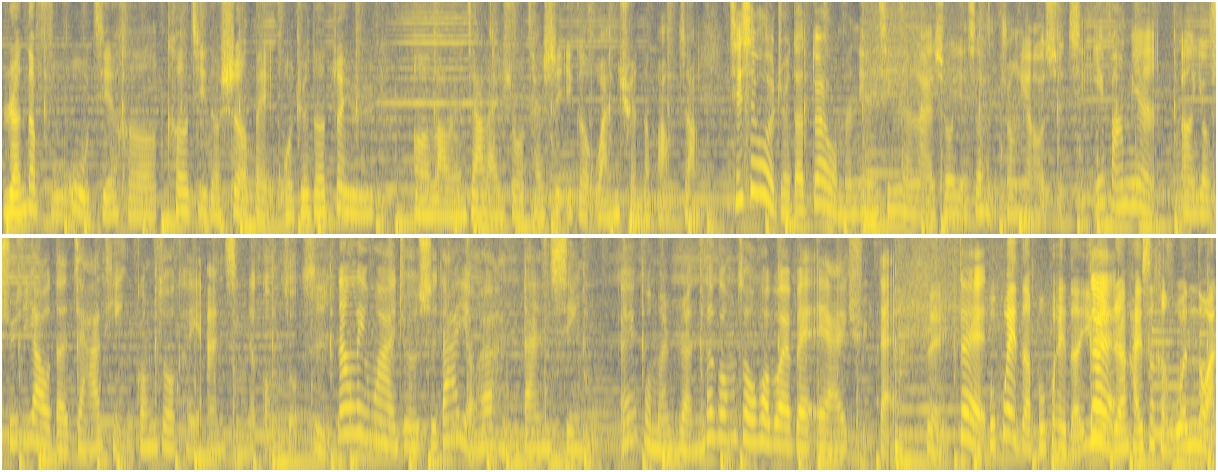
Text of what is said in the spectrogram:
人的服务结合科技的设备，我觉得对于呃老人家来说，才是一个完全的保障。其实我觉得对我们年轻人来说也是很重要的事情。一方面，嗯，有需要的家庭工作可以安心的工作。是。那另外就是大家也会很担心。哎，我们人的工作会不会被 AI 取代？对对，不会的，不会的，因为人还是很温暖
